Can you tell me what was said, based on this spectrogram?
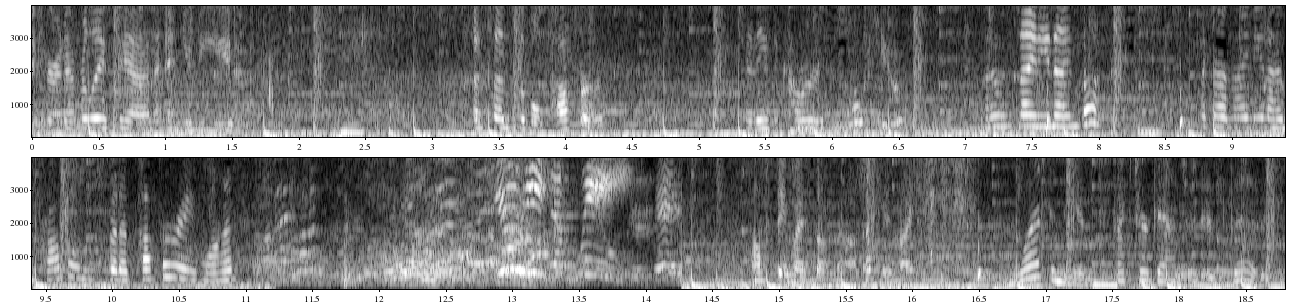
if you're an Everlane fan and you need a sensible puffer, I think the color is so cute. And it was 99 bucks. I got 99 problems, but a puffer ain't one. You need leave. I'll see myself out. Okay, bye. What in the Inspector Gadget is this?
